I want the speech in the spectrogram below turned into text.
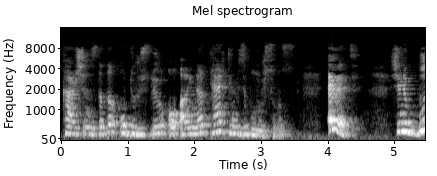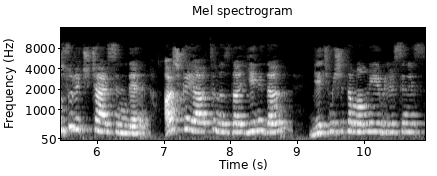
karşınızda da o dürüstlüğü, o ayna tertemizi bulursunuz. Evet, şimdi bu süreç içerisinde aşk hayatınızda yeniden geçmişi tamamlayabilirsiniz.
